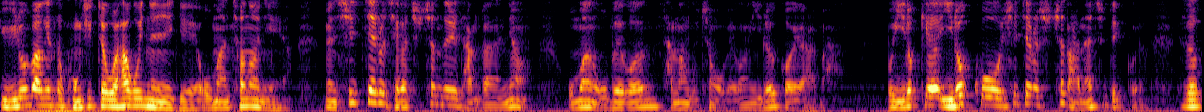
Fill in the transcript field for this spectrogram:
유료방에서 공식적으로 하고 있는 얘기예요. 5만 1천원이에요. 그러면 실제로 제가 추천드릴 단가는요. 5만 500원, 4만 9,500원 이럴 거예요 아마. 뭐 이렇게 이렇고 실제로 추천 안 할 수도 있고요. 그래서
